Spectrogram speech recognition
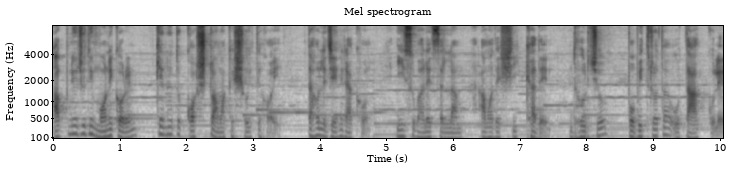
আপনিও যদি মনে করেন, কেন এত কষ্ট আমাকে সইতে হয়? তাহলে জেনে রাখুন ইসুফ আলাইসাল্লাম আমাদের শিক্ষা দেন ধৈর্য, পবিত্রতা ও তাক্কুলের।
